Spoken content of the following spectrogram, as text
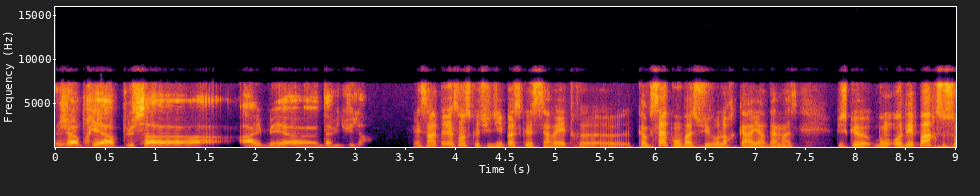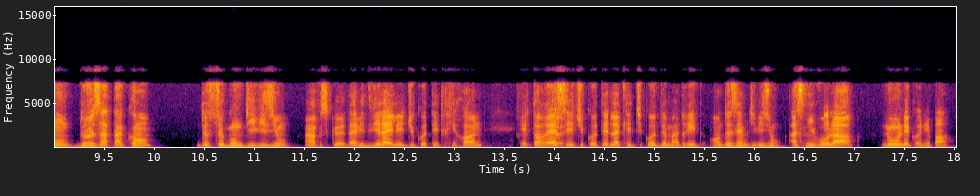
j'ai appris à plus à, à aimer David Villa. C'est intéressant ce que tu dis parce que ça va être euh, comme ça qu'on va suivre leur carrière Damas. Puisque bon, au départ, ce sont deux attaquants de seconde division, hein, parce que David Villa il est du côté Trijon et Torres est du côté de l'Atlético de Madrid en deuxième division. À ce niveau-là, nous on les connaît pas.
